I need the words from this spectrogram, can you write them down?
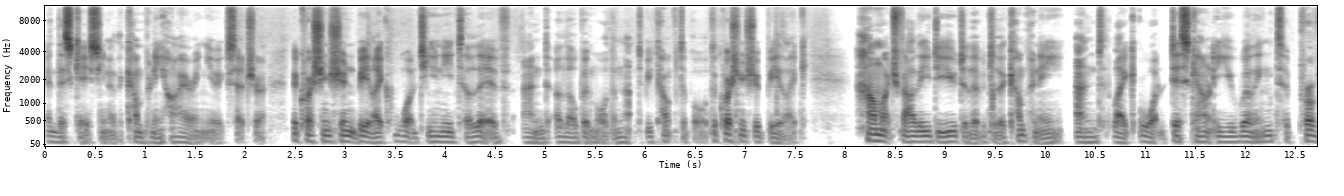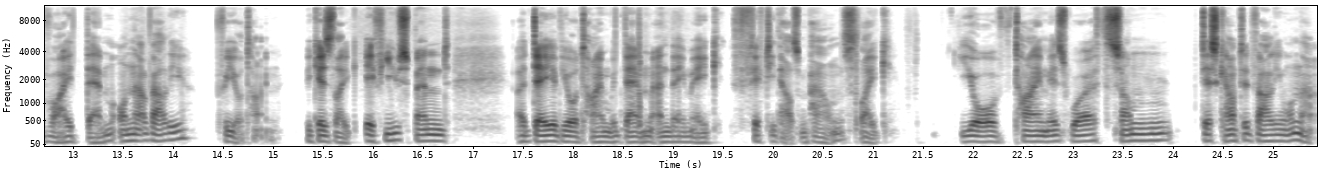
in this case, you know, the company hiring you, etc. The question shouldn't be like, what do you need to live, and a little bit more than that to be comfortable. The question should be like, how much value do you deliver to the company, and like, what discount are you willing to provide them on that value for your time? Because like, if you spend a day of your time with them and they make fifty thousand pounds, like, your time is worth some discounted value on that,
